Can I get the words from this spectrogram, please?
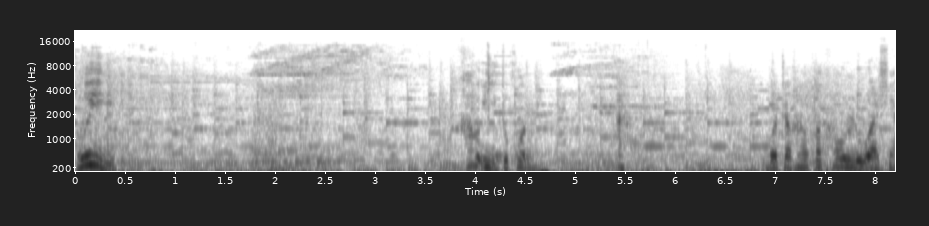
เฮ้ย เข้าอีกทุกคน อะ บทจะเข้าก็เข้ารัวใช่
